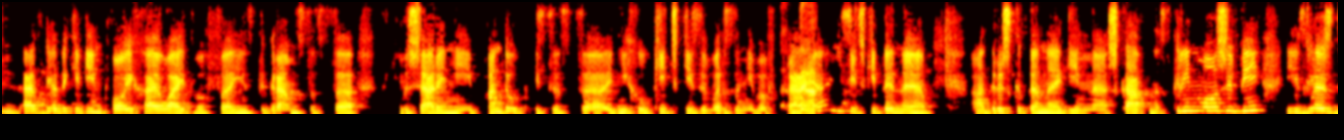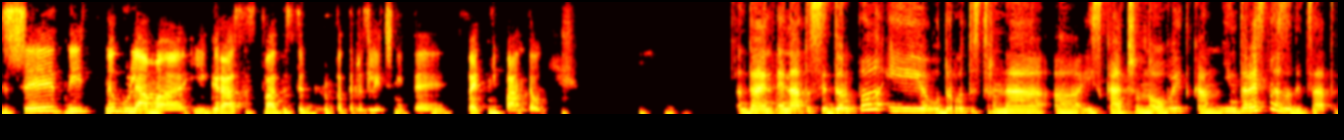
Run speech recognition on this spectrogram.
Да, аз гледах един твой хайлайт в Инстаграм с шарени панделки с а, едни халкички завързани в края да. и всичките на а, дръжката на един шкаф на скрин, може би, и изглеждаше наистина голяма игра с това да се дърпат различните цветни панделки. Да, едната се дърпа и от другата страна а, изкача нова и така. Интересно е за децата.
